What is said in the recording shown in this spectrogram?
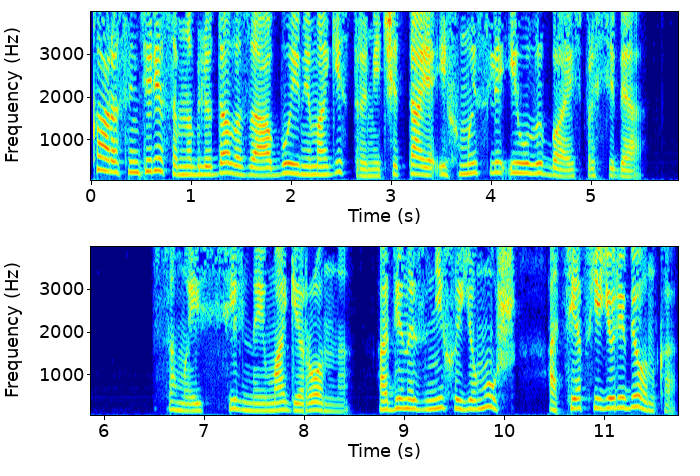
Кара с интересом наблюдала за обоими магистрами, читая их мысли и улыбаясь про себя. Самые сильные маги Ронна. Один из них ее муж, отец ее ребенка.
